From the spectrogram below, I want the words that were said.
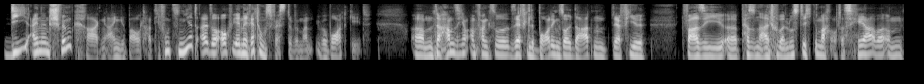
die einen Schwimmkragen eingebaut hat. Die funktioniert also auch wie eine Rettungsweste, wenn man über Bord geht. Ähm, da haben sich am Anfang so sehr viele Boarding-Soldaten und sehr viel quasi äh, Personal drüber lustig gemacht, auch das Heer. Aber ähm,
